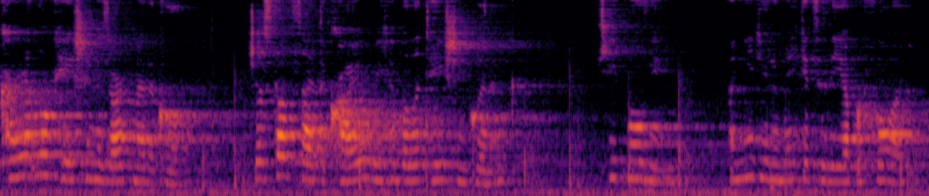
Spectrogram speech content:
Current location is Arc Medical, just outside the Cryo Rehabilitation Clinic. Keep moving. I need you to make it to the upper floor.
